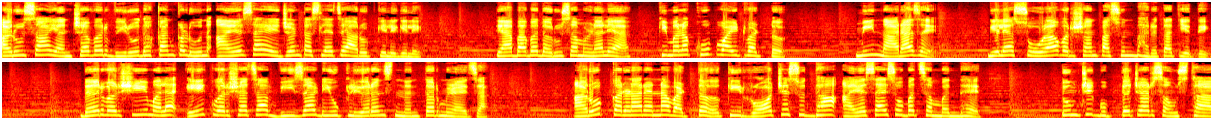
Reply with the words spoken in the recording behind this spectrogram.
अरुसा यांच्यावर विरोधकांकडून आय एस आय एजंट असल्याचे आरोप केले गेले. त्याबाबत अरुसा म्हणाल्या की मला खूप वाईट वाटतं. मी नाराज आहे. गेल्या सोळा वर्षांपासून भारतात येते. दरवर्षी मला एक वर्षाचा व्हिसा ड्यू क्लिअरन्स नंतर मिळायचा. आरोप करणाऱ्यांना वाटतं की रॉचे सुद्धा आय एस आय सोबत संबंध आहेत. तुमची गुप्तचर संस्था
